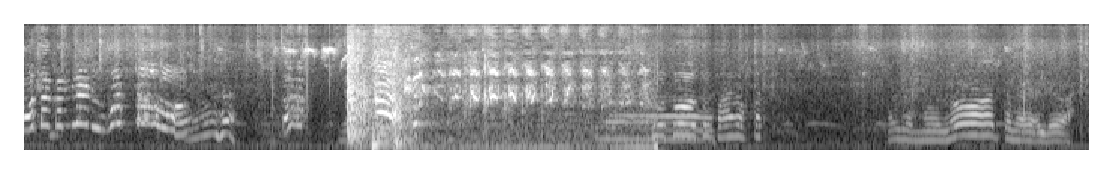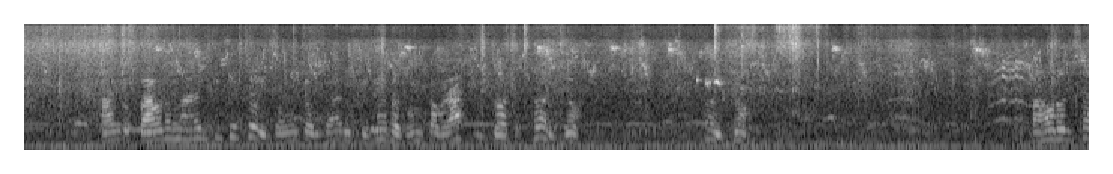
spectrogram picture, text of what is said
મોટા કમ્પ્લેટ ઊભો તો તું મારો પત હવે મળો તમારે લેવા આમ તો પાવડો મારે જ દીધી તોય તો હું તો ગાડી પીધો તો હું તો રાખી દીધો તો તોય જો. તોય જો પાવડો છે.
